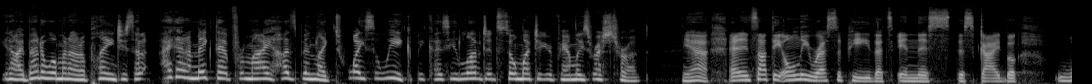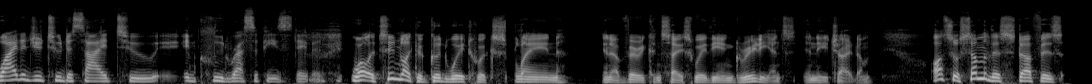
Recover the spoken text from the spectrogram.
"You know, I met a woman on a plane. She said I got to make that for my husband like twice a week because he loved it so much at your family's restaurant." Yeah, and it's not the only recipe that's in this this guidebook. Why did you two decide to include recipes, David? Well, it seemed like a good way to explain in a very concise way the ingredients in each item. Also, some of this stuff is.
